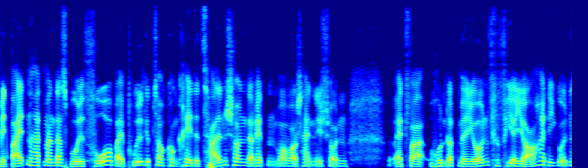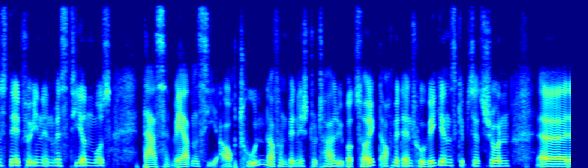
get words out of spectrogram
Mit beiden hat man das wohl vor. Bei Pool gibt es auch konkrete Zahlen schon. Da reden wir wahrscheinlich schon etwa 100 Millionen für vier Jahre, die Golden State für ihn investieren muss. Das werden sie auch tun. Davon bin ich total überzeugt. Auch mit Andrew Wiggins gibt es jetzt schon äh,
